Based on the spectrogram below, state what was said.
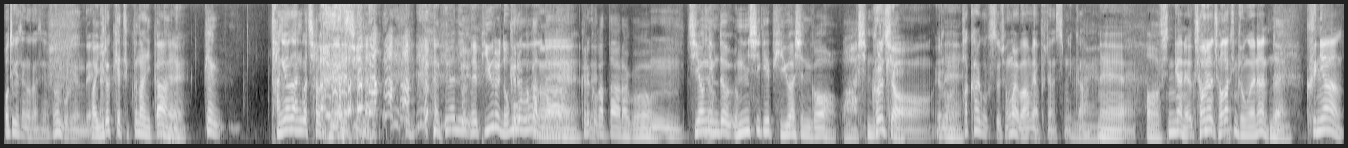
어떻게 생각하세요? 저는 모르겠는데. 막 이렇게 듣고 나니까 네. 그냥 당연한 것처럼 당연히 네, 비유를 너무 그럴 것 같다 네. 그럴 네. 것 같다라고 음, 지영님도 음식에 비유하신 거와 신박해 그렇죠. 여러분 네. 팥칼국수 정말 마음이 아프지 않습니까? 네. 네. 네. 어 신기하네요 저는 저 같은 경우에는 네. 그냥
